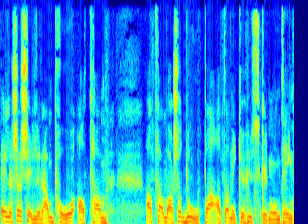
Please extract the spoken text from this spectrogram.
eller så skylder han på at han, at han var så dopa at han ikke husker noen ting.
